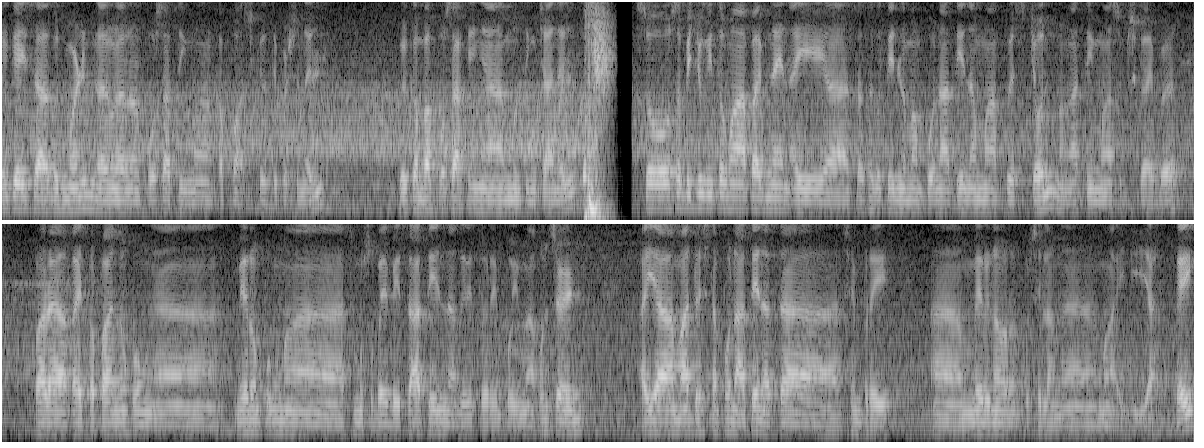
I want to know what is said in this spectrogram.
Okay guys, uh, good morning. Lalo na po sa ating mga kapwa security personnel. Welcome back po sa aking uh, munting channel. So sa video ito mga 59 ay uh, sasagutin lamang po natin ang mga question ng ating mga subscriber para kahit papano kung uh, meron pong mga sumusubaybay sa atin na ganito rin po yung mga concern ay uh, ma-address na po natin at uh, syempre uh, meron na rin po silang uh, mga idea. Okay?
